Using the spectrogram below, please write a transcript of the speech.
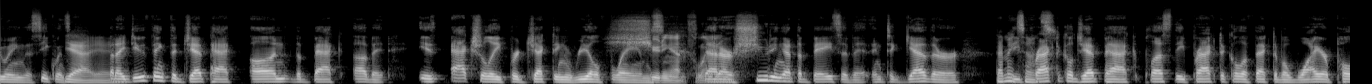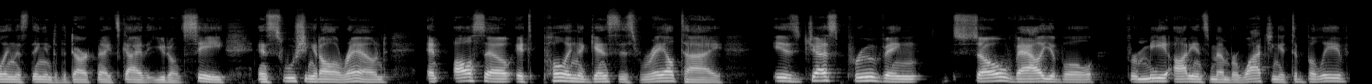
doing the sequence Yeah, yeah, but yeah. i do think the jetpack on the back of it is actually projecting real flames Shooting at that are shooting at the base of it and together That makes the sense. practical jetpack plus the practical effect of a wire pulling this thing into the dark night sky that you don't see and swooshing it all around and also it's pulling against this rail tie is just proving so valuable for me audience member watching it to believe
